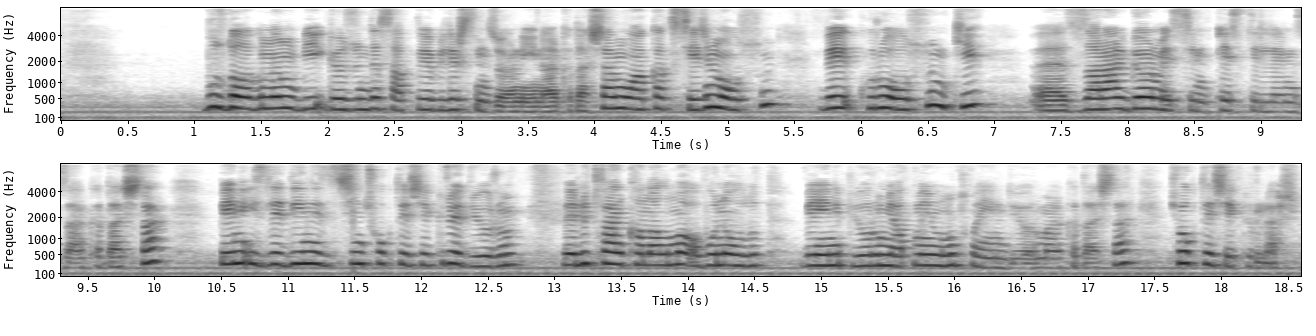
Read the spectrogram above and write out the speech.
buzdolabının bir gözünde saklayabilirsiniz örneğin arkadaşlar. Muhakkak serin olsun ve kuru olsun ki e, zarar görmesin pestilleriniz arkadaşlar. Beni izlediğiniz için çok teşekkür ediyorum ve lütfen kanalıma abone olup beğenip yorum yapmayı unutmayın diyorum arkadaşlar. Çok teşekkürler.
